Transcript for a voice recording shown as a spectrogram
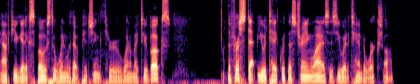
after you get exposed to win without pitching through one of my two books, the first step you would take with us training wise is you would attend a workshop.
